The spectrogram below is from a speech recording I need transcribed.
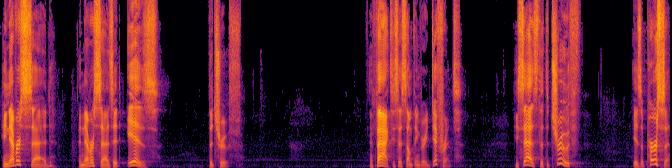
He never said and never says it is the truth. In fact, he says something very different. He says that the truth is a person,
